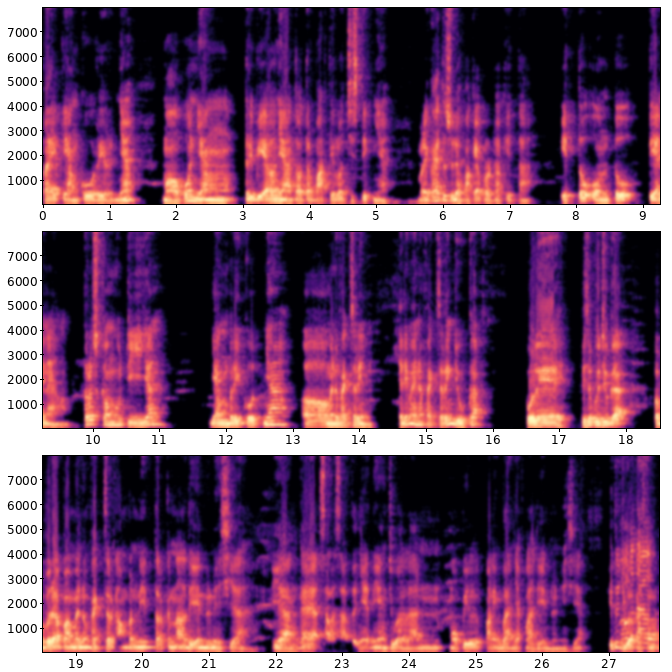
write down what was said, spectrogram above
baik yang kurirnya maupun yang 3PL-nya atau third party logistiknya. Mereka itu sudah pakai produk kita. Itu untuk TNL. Terus kemudian yang berikutnya eh, manufacturing. Jadi manufacturing juga boleh disebut juga beberapa manufacturer company terkenal di Indonesia yang kayak salah satunya ini yang jualan mobil paling banyak lah di Indonesia. Itu Oh, juga tahu. customer.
